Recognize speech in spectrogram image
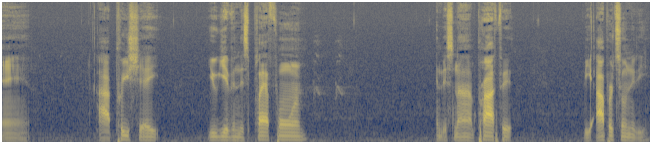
And I appreciate you giving this platform and this nonprofit the opportunity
